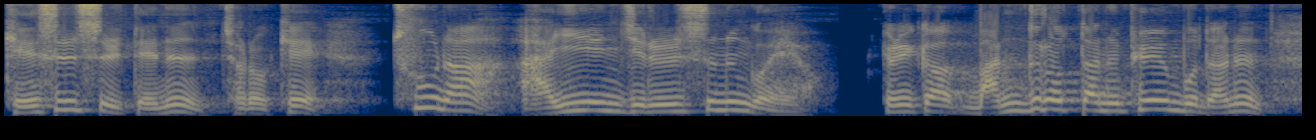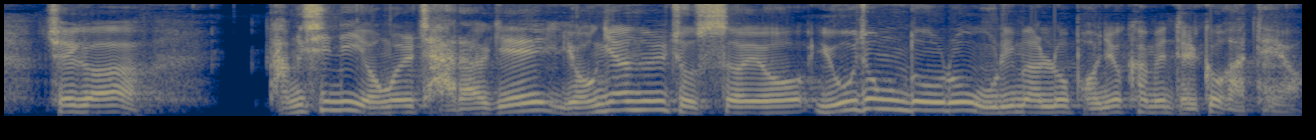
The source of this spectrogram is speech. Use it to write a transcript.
get을 쓸 때는 저렇게 to나 ing를 쓰는 거예요. 그러니까 만들었다는 표현보다는 제가 당신이 영어를 잘하게 영향을 줬어요. 요 정도로 우리말로 번역하면 될 것 같아요.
